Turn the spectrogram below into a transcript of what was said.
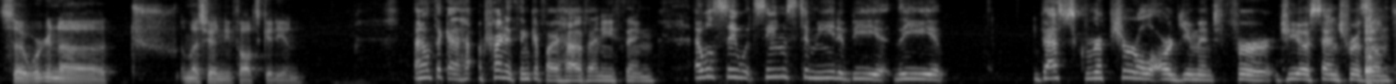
So we're gonna, unless you had any thoughts, Gideon. I don't think I. Ha- I'm trying to think if I have anything. I will say what seems to me to be the best scriptural argument for geocentrism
